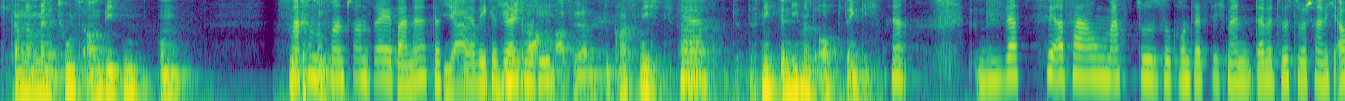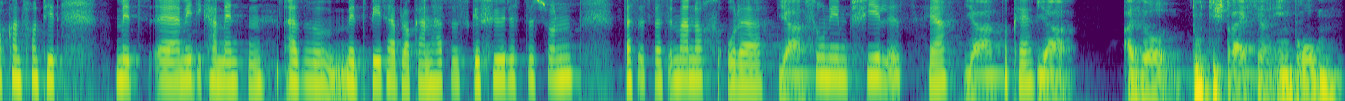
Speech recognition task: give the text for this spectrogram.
ich kann nur meine Tools anbieten und so, Machen muss man schon selber, ne? Das ja, ist ja wie das gesagt ist wie mit Rauchen aufhören. Du kannst nicht, ja. äh, das nimmt ja niemand ab, denke ich. Ja. Was für Erfahrungen machst du so grundsätzlich? Ich meine, damit wirst du wahrscheinlich auch konfrontiert mit äh, Medikamenten, also mit Beta-Blockern. Hast du das Gefühl, dass das schon was ist, was immer noch oder ja. zunehmend viel ist? Ja. Ja. Okay. Ja. Also Tutti-Streicher in Proben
